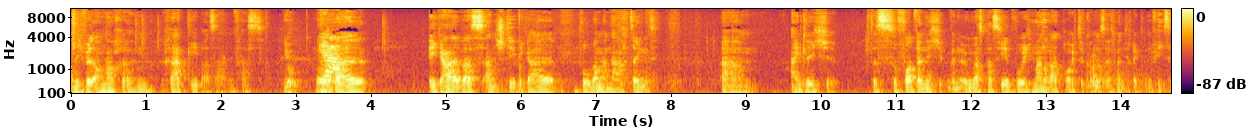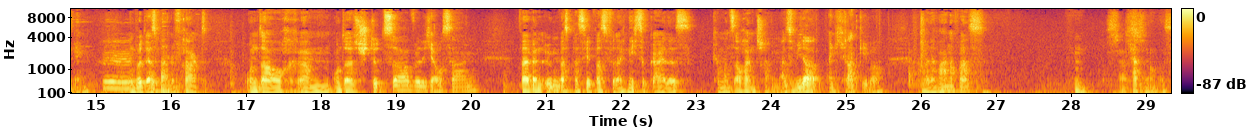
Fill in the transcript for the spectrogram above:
Und ich will auch noch ähm, Ratgeber sagen fast. Jo. Ja. Weil egal was ansteht, egal worüber man nachdenkt, ähm, eigentlich das ist sofort, wenn ich, wenn irgendwas passiert, wo ich mal einen Rat bräuchte, kommt das erstmal direkt in die Vizegang Mhm. und wird erstmal gefragt. Und auch ähm, Unterstützer würde ich auch sagen, weil wenn irgendwas passiert, was vielleicht nicht so geil ist, kann man es auch anschreiben. Also wieder eigentlich Ratgeber. Aber da war noch was. Hm, ich hatte noch was.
